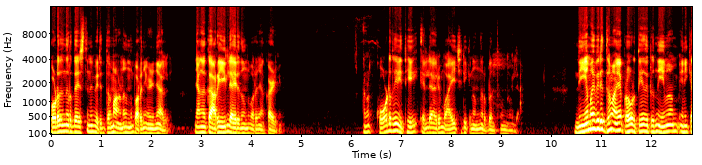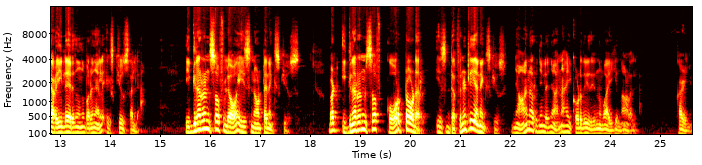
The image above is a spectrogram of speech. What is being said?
കോടതി നിർദ്ദേശത്തിന് വിരുദ്ധമാണ് എന്ന് പറഞ്ഞു കഴിഞ്ഞാൽ ഞങ്ങൾക്ക് അറിയില്ലായിരുന്നു എന്ന് പറഞ്ഞാൽ കഴിഞ്ഞു. കാരണം കോടതി വിധി എല്ലാവരും വായിച്ചിരിക്കണമെന്ന് നിർബന്ധമൊന്നുമില്ല. നിയമവിരുദ്ധമായ പ്രവൃത്തി ചെയ്തിട്ട് നിയമം എനിക്കറിയില്ലായിരുന്നു എന്ന് പറഞ്ഞാൽ എക്സ്ക്യൂസ് അല്ല. Ignorance of law is not an excuse but ignorance of court order is definitely an excuse ഞാൻ അറിഞ്ഞില്ല ഞാൻ ഹൈക്കോടതി ഇതിൽ നിന്ന് വായിക്കുന്ന ആളല്ല. കഴിഞ്ഞു.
